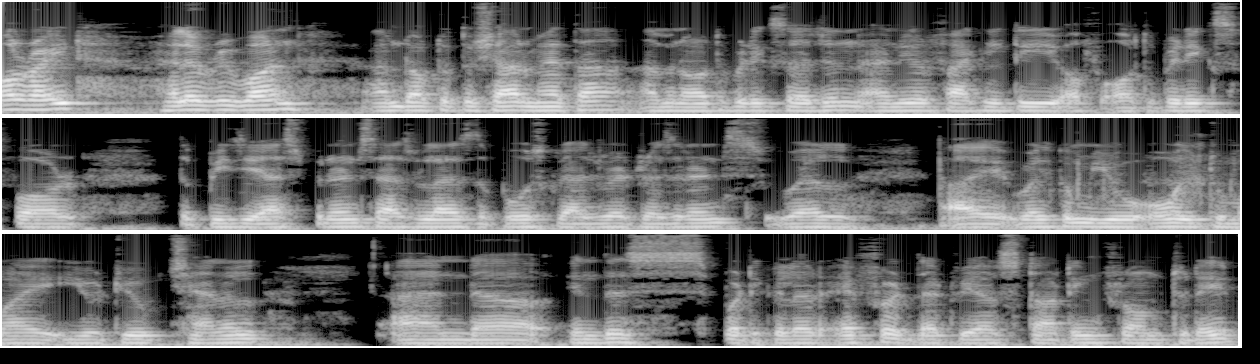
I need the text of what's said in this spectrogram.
All right. Hello, everyone. I'm Dr. Tushar Mehta. I'm an orthopedic surgeon and your faculty of orthopedics for the PG aspirants as well as the postgraduate residents. Well, I welcome you all to my YouTube channel. And uh, in this particular effort that we are starting from today,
